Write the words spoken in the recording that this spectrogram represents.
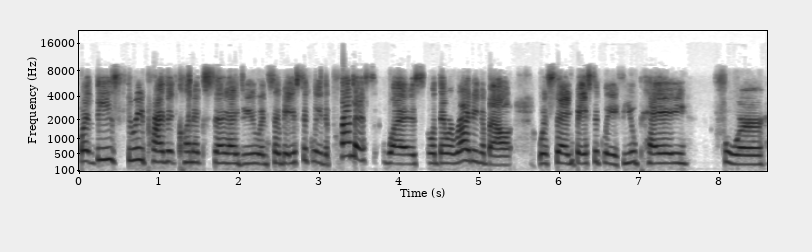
but these three private clinics say I do. And so basically, the premise was what they were writing about was saying basically, if you pay for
